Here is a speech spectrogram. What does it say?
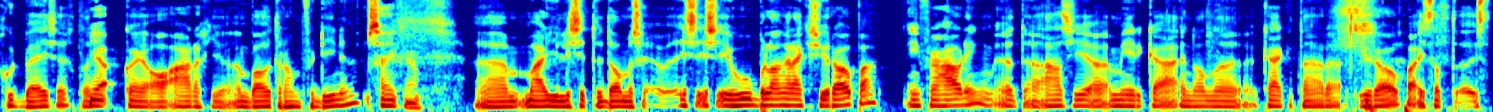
goed bezig. Dan ja. kan je al aardig je een boterham verdienen. Zeker. Um, maar jullie zitten dan misschien. Is, is, hoe belangrijk is Europa in verhouding met Azië, Amerika en dan uh, kijk het naar uh, Europa? Is dat, is,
